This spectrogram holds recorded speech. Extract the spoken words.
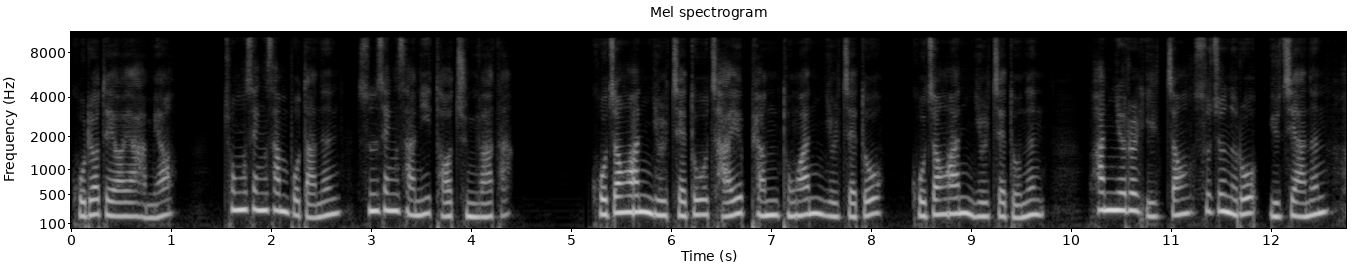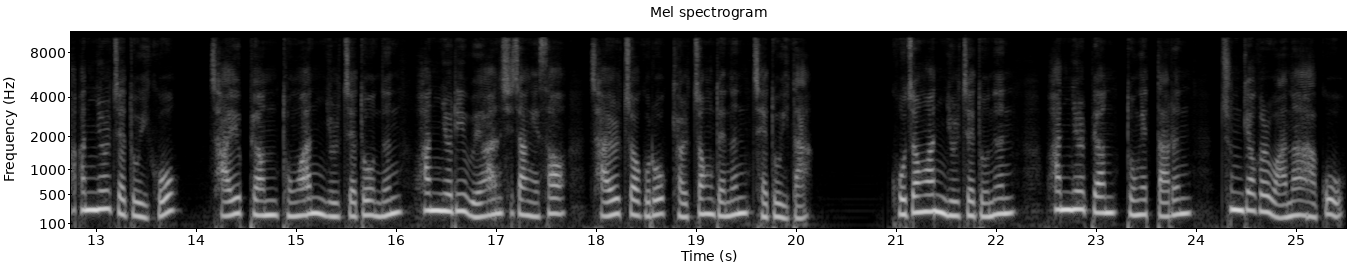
고려되어야 하며 총생산보다는 순생산이 더 중요하다. 고정환율제도 자유변동환율제도 고정환율제도는 환율을 일정 수준으로 유지하는 환율제도이고 자유변동환율제도는 환율이 외환시장에서 자율적으로 결정되는 제도이다. 고정환율제도는 환율 변동에 따른 충격을 완화하고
